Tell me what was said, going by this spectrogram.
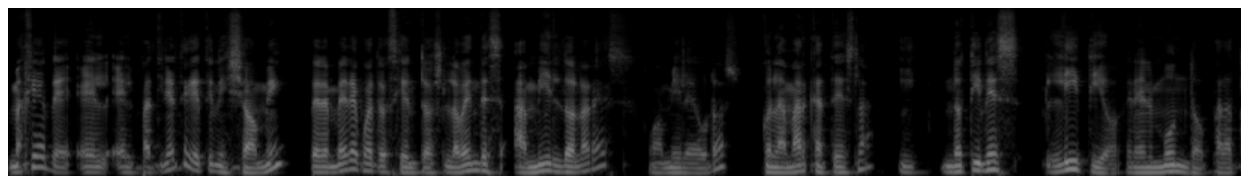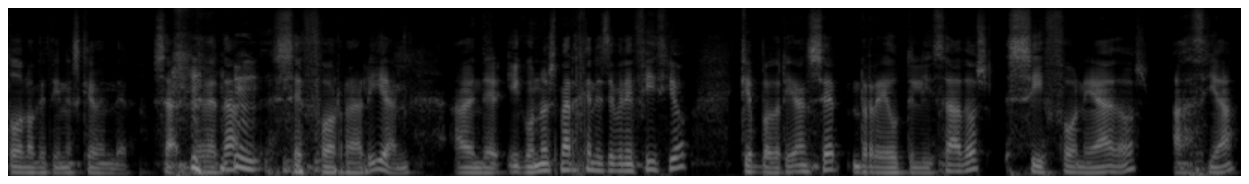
Imagínate, el, patinete que tiene Xiaomi, pero en vez de 400 lo vendes a 1000 dólares o a 1000 euros con la marca Tesla y no tienes litio en el mundo para todo lo que tienes que vender. O sea, de verdad, se forrarían a vender y con unos márgenes de beneficio que podrían ser reutilizados, sifoneados hacia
